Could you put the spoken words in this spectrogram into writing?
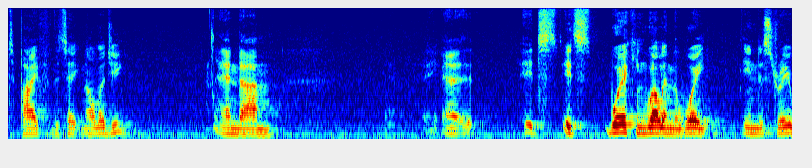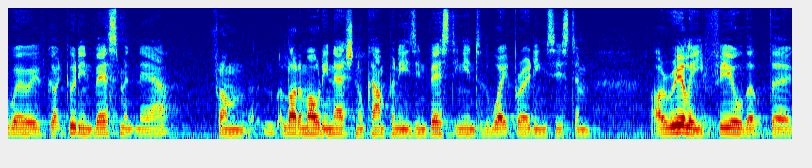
to pay for the technology. And um, uh, it's, it's working well in the wheat industry where we've got good investment now from a lot of multinational companies investing into the wheat breeding system. I really feel that the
